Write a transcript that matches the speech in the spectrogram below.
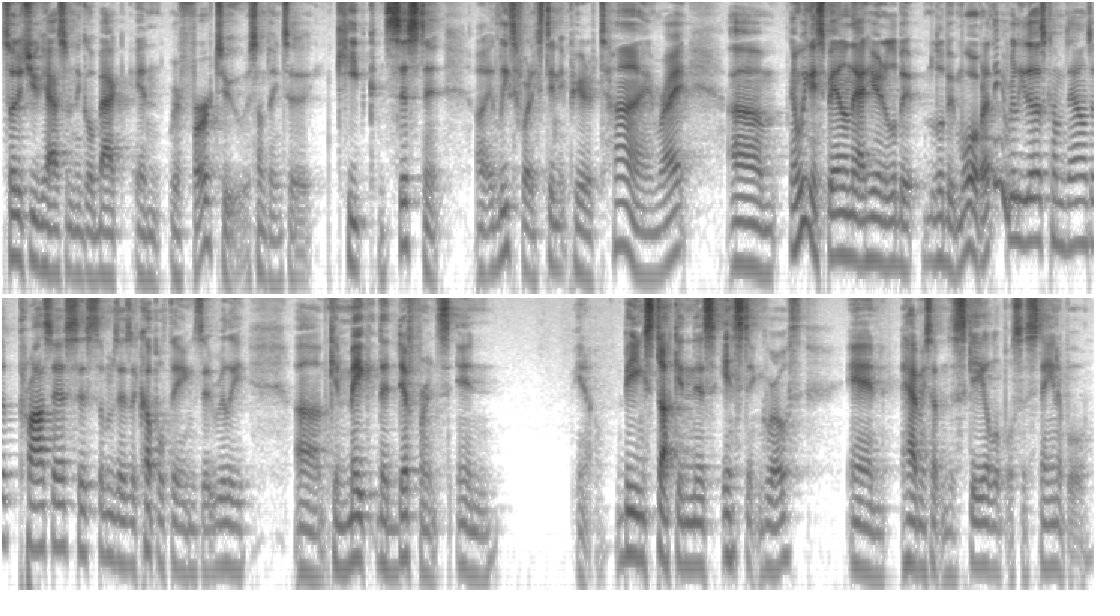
so that you have something to go back and refer to or something to keep consistent uh, at least for an extended period of time right? Um, and we can expand on that here in a little bit a little bit more but i think it really does come down to process systems. There's a couple things that really um, can make the difference in you know being stuck in this instant growth and having something that's scalable sustainable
